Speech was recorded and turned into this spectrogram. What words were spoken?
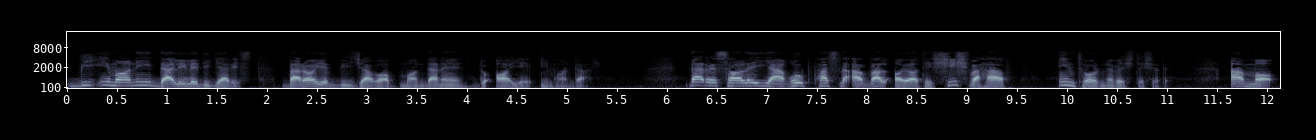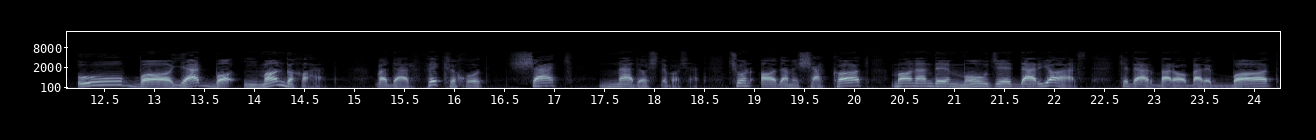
بی ایمانی دلیل دیگری است برای بی جواب ماندن دعای ایماندار. در رساله یعقوب فصل اول آیات 6 و 7 اینطور نوشته شده اما او باید با ایمان بخواهد و در فکر خود شک نداشته باشد. چون آدم شکاک مانند موج دریا است که در برابر باد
